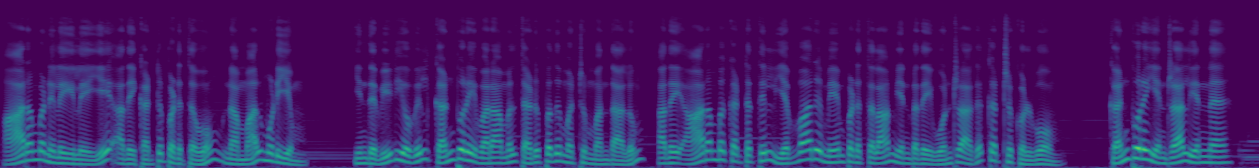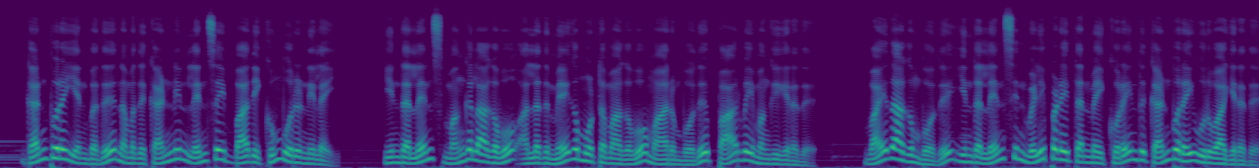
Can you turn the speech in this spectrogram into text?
ஆரம்ப நிலையிலேயே அதை கட்டுப்படுத்தவும் நம்மால் முடியும். இந்த வீடியோவில் கண்புரை வராமல் தடுப்பது மற்றும் வந்தாலும் அதை ஆரம்ப கட்டத்தில் எவ்வாறு மேம்படுத்தலாம் என்பதை ஒன்றாக கற்றுக்கொள்வோம். கண்புரை என்றால் என்ன? கண்புரை என்பது நமது கண்ணின் லென்ஸை பாதிக்கும் ஒரு நிலை. இந்த லென்ஸ் மங்கலாகவோ அல்லது மேகமூட்டமாகவோ மாறும்போது பார்வை மங்குகிறது. வயதாகும்போது இந்த லென்ஸின் வெளிப்படைத்தன்மை குறைந்து கண்புரை உருவாகிறது.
